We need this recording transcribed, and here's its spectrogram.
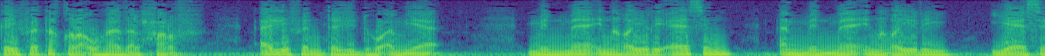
كيف تقرأ هذا الحرف؟ ألفا تجده أم ياء؟ من ماء غير آس أم من ماء غير ياس؟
